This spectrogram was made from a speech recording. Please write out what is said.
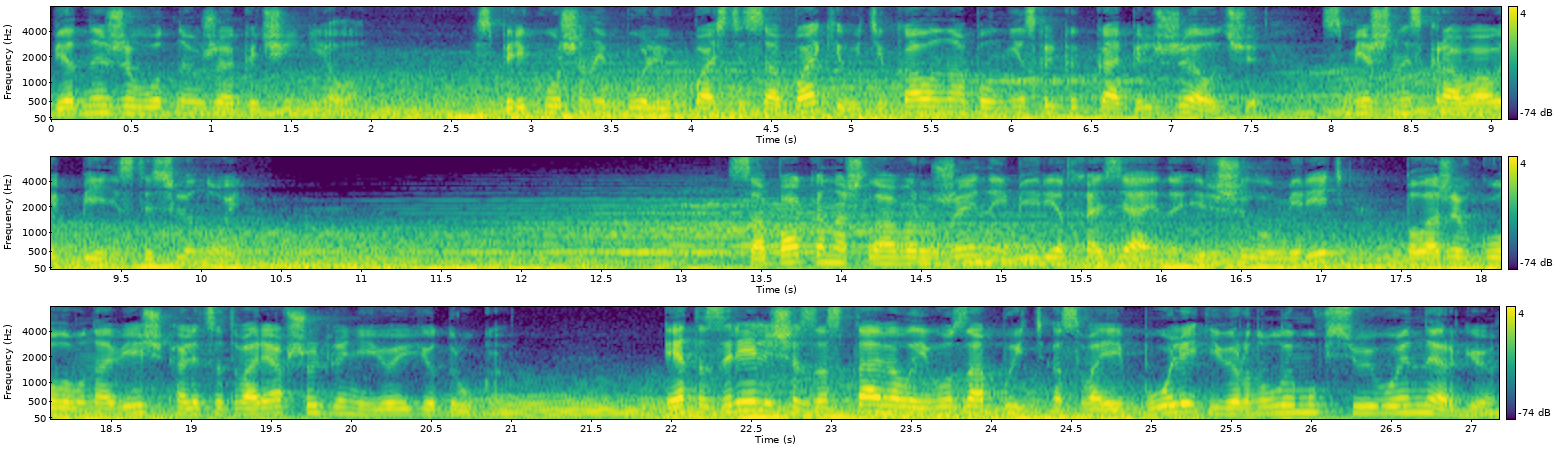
Бедное животное уже окоченело. Из перекошенной болью пасти собаки вытекало на пол несколько капель желчи, смешанной с кровавой пенистой слюной. Собака нашла вооруженный берет хозяина и решила умереть, положив голову на вещь, олицетворявшую для нее ее друга. Это зрелище заставило его забыть о своей боли и вернуло ему всю его энергию.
